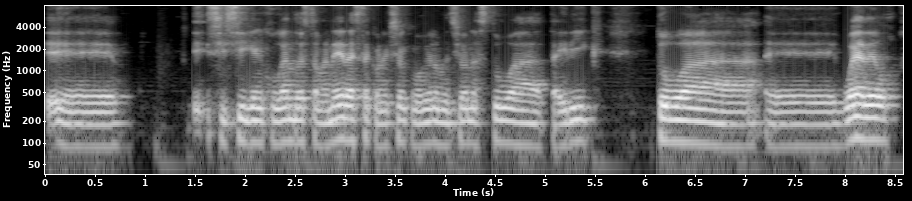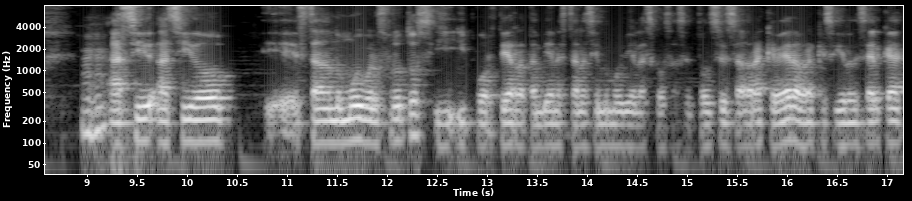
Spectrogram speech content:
Eh, si siguen jugando de esta manera, esta conexión, como bien lo mencionas, tuvo a Tyreek, tuvo a eh, Weddell, ha, sido, ha sido, eh, está dando muy buenos frutos y, y, por tierra también están haciendo muy bien las cosas. Entonces habrá que ver, habrá que seguir de cerca,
